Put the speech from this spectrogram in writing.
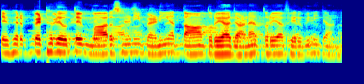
ਤੇ ਫਿਰ ਪਿੱਠ ਦੇ ਉੱਤੇ ਮਾਰ ਸਹਿਣੀ ਪੈਣੀ ਆ, ਤਾਂ ਤੁਰਿਆ ਜਾਣਾ, ਤੁਰਿਆ ਫਿਰ ਵੀ ਨਹੀਂ ਜਾਣਾ।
